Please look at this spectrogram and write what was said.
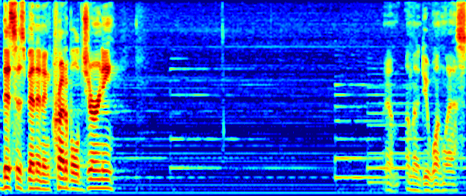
This has been an incredible journey. I'm going to do one last.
